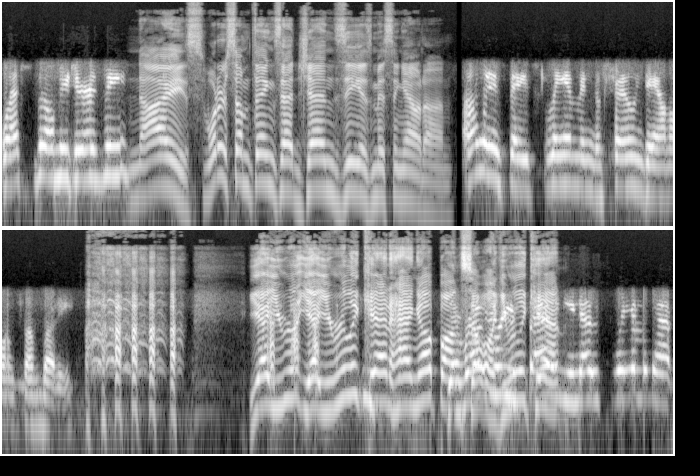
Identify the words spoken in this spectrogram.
Westville, New Jersey. Nice. What are some things that Gen Z is missing out on? I'm going to say slamming the phone down on somebody. yeah, you really, yeah, you really can't hang up on The someone. Like you really can't. You know, slamming that,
